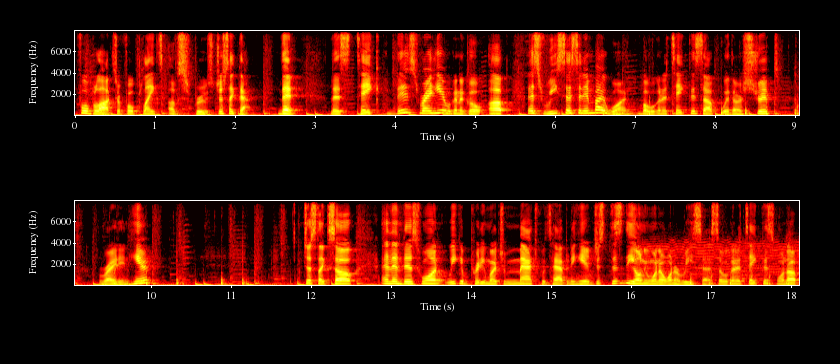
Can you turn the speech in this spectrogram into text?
full blocks or full planks of spruce, just like that. Then let's take this right here. We're going to go up. Let's recess it in by one, but we're going to take this up with our stripped right in here. Just like so. And then this one, we can pretty much match what's happening here. Just this is the only one I want to recess. So we're going to take this one up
